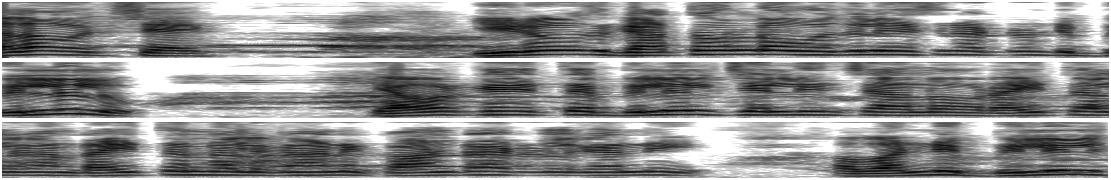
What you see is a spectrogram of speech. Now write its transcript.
ఎలా వచ్చాయి? ఈరోజు గతంలో వదిలేసినటువంటి బిల్లులు ఎవరికైతే బిల్లులు చెల్లించాలో రైతులు కానీ రైతన్నలు కానీ కాంట్రాక్టర్లు కానీ అవన్నీ బిల్లులు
